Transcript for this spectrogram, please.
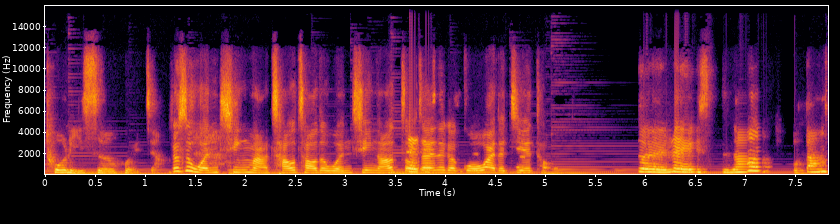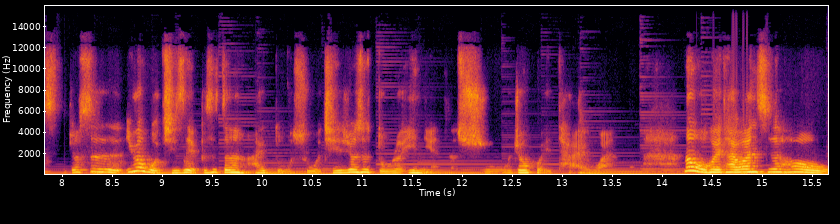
脱离社会这样，就是文青嘛，潮潮的文青，然后走在那个国外的街头，对，类似。然后我当时就是因为我其实也不是真的很爱读书，我其实就是读了一年的书，我就回台湾。那我回台湾之后，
